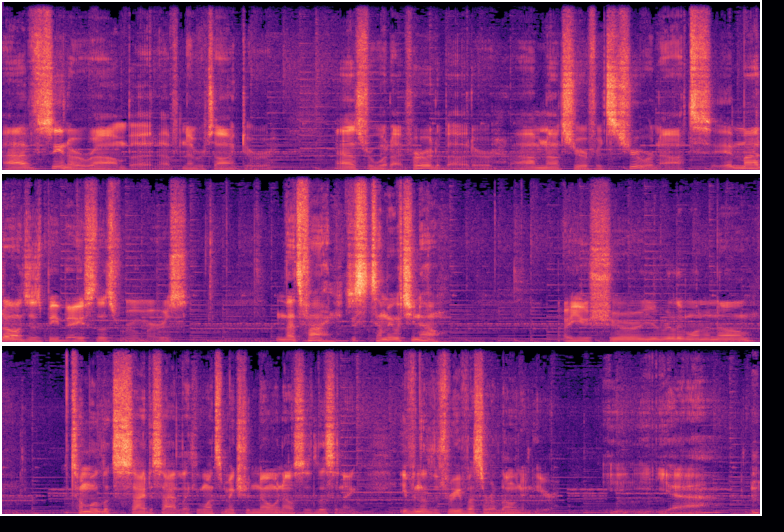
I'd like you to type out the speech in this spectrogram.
I've seen her around, but I've never talked to her. As for what I've heard about her, I'm not sure if it's true or not. It might all just be baseless rumors. That's fine. Just tell me what you know. Are you sure you really want to know? Tomo looks side to side like he wants to make sure no one else is listening. even though the three of us are alone in here. Y yeah?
